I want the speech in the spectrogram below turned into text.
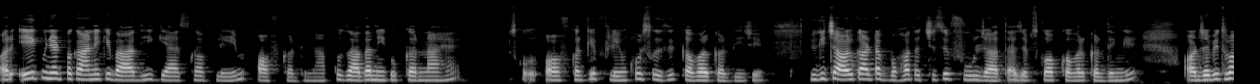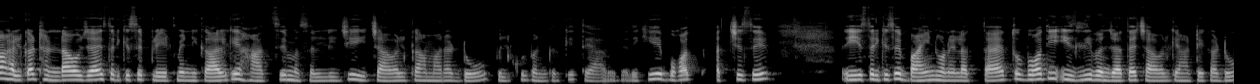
और एक मिनट पकाने के बाद ही गैस का फ्लेम ऑफ़ कर देना। आपको ज़्यादा नहीं कुक करना है, इसको ऑफ़ करके फ्लेम को इसको इसे कवर कर दीजिए। क्योंकि चावल का आटा बहुत अच्छे से फूल जाता है जब इसको आप कवर कर देंगे। और जब भी थोड़ा हल्का ठंडा हो जाए, इस तरीके से प्लेट में निकाल के हाथ से मसल लीजिए। ये चावल का हमारा डो बिल्कुल बन करके तैयार हो जाए। देखिए, ये बहुत अच्छे से ये इस तरीके से बाइंड होने लगता है तो बहुत ही ईजिली बन जाता है चावल के आटे का डो।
